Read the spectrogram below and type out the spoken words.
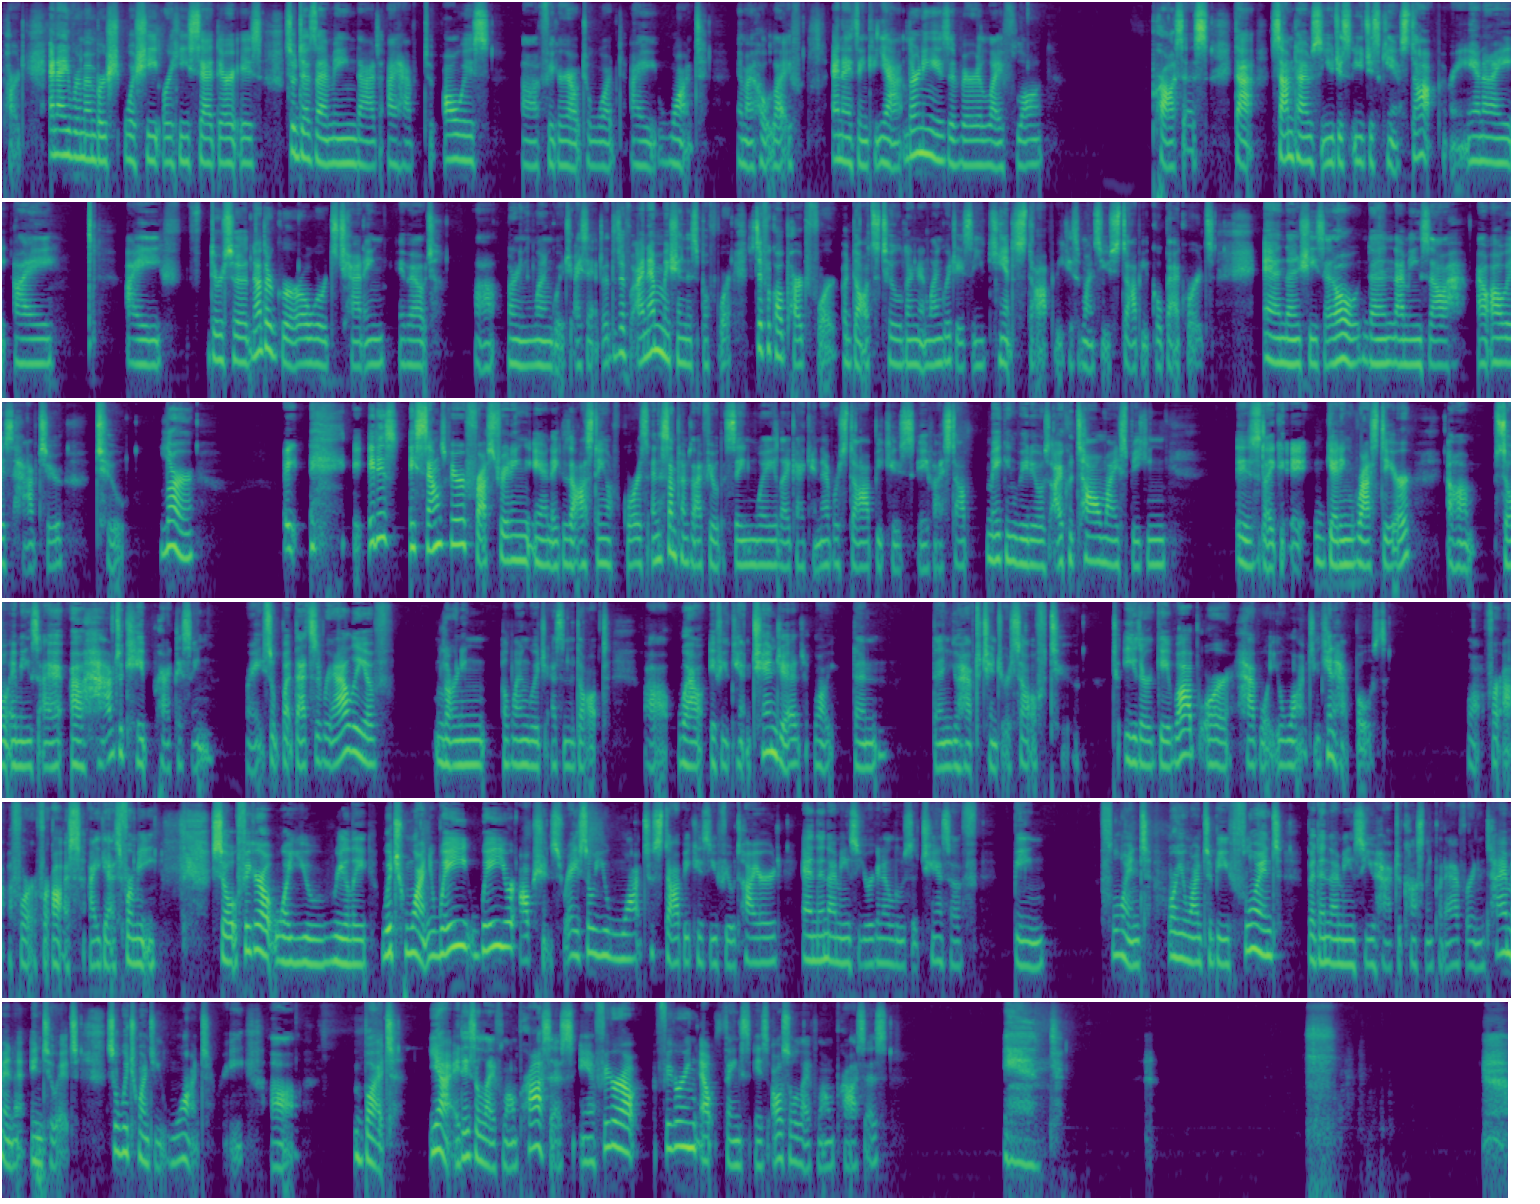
part. And I remember what she or he said there is so does that mean that I have to always uh, figure out what I want in my whole life? And I think, yeah, learning is a very lifelong process that sometimes you just you just can't stop right and i i i there's another girl we're chatting about uh, learning language. I said, I never mentioned this before. The difficult part for adults to learn a language is you can't stop because once you stop, you go backwards. And then she said, "Oh, then that means I'll I'll always have to to learn." It, it is it sounds very frustrating and exhausting of course and sometimes i feel the same way like i can never stop because if i stop making videos, I could tell my speaking is like eh, getting rustier. Um, so it means I I'll have to keep practicing, right? So, but that's the reality of learning a language as an adult. Uh, well, if you can't change it, well, then then you have to change yourself to to either give up or have what you want. You can't have both well for uh, for for us i guess for me. So figure out what you really which one weigh weigh your options right? So you want to stop because you feel tired and then that means you're going to lose the chance of being fluent or you want to be fluent but then that means you have to constantly put effort and time in, into it. So which one do you want right? Uh, but yeah it is a lifelong process and figure out figuring out things is also a lifelong process. And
